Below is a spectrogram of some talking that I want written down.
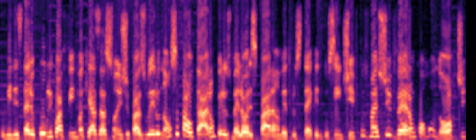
O Ministério Público afirma que as ações de Pazuello não se pautaram pelos melhores parâmetros técnicos científicos, mas tiveram como norte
